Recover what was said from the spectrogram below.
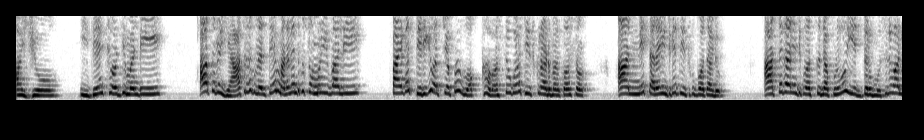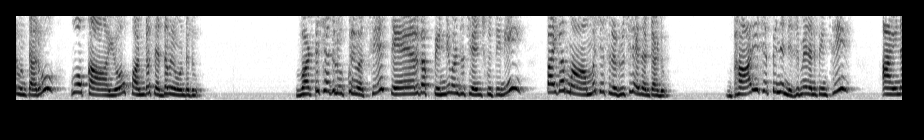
అయ్యో ఇదేం చోద్యమండి? అతను యాత్రకు వెళ్తే మనమెందుకు సొమ్ములు ఇవ్వాలి? పైగా తిరిగి వచ్చేప్పుడు ఒక్క వస్తువు కూడా తీసుకురాడు మన కోసం. అన్ని తన ఇంటికి తీసుకుపోతాడు. అత్తగారింటికి వస్తున్నప్పుడు ఇద్దరు ముసలి వాళ్ళు ఉంటారు. ఓ కాయో పండో తెద్దమని ఉండదు. వట్టి చేతులు ఉక్కుని వచ్చి తేరగా పిండి వంటలు చేయించుకుని తిని పైగా మా అమ్మ చేసిన రుచి లేదంటాడు. భార్య చెప్పింది నిజమేననిపించి ఆయన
